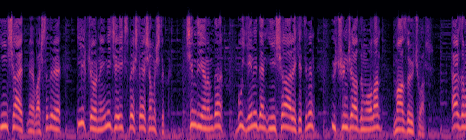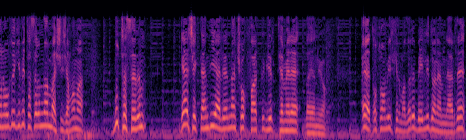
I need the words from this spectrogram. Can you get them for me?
inşa etmeye başladı ve ilk örneğini CX-5'te yaşamıştık. Şimdi yanımda bu yeniden inşa hareketinin üçüncü adımı olan Mazda 3 var. Her zaman olduğu gibi tasarımdan başlayacağım ama bu tasarım gerçekten diğerlerinden çok farklı bir temele dayanıyor. Evet otomobil firmaları belli dönemlerde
